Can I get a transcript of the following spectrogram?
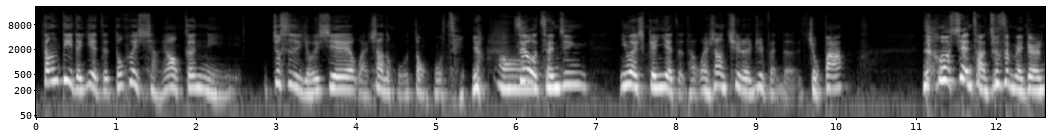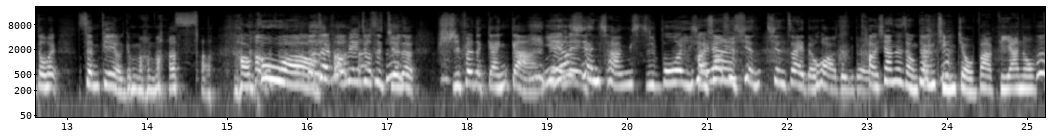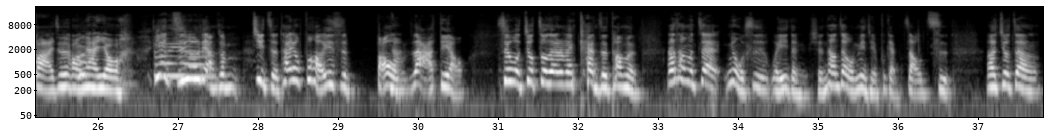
当地的业者都会想要跟你，就是有一些晚上的活动或怎样。哦，所以我曾经因为是跟业者团，晚上去了日本的酒吧。然后现场就是每个人都会身边有一个妈妈桑，好酷哦！我在旁边就是觉得十分的尴尬，因为要现场直播一下，好像是现现在的话，对不对？好像那种钢琴酒吧 （piano bar），就是旁边还有，因为只有两个记者，他又不好意思把我落掉，所以我就坐在那边看着他们。然后他们在，因为我是唯一的女生，他们在我面前不敢造次，然后就这样。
